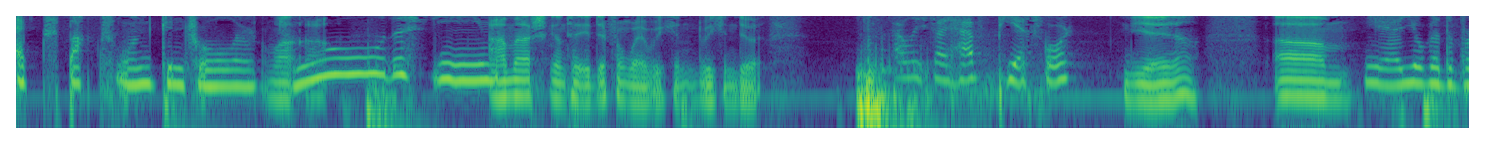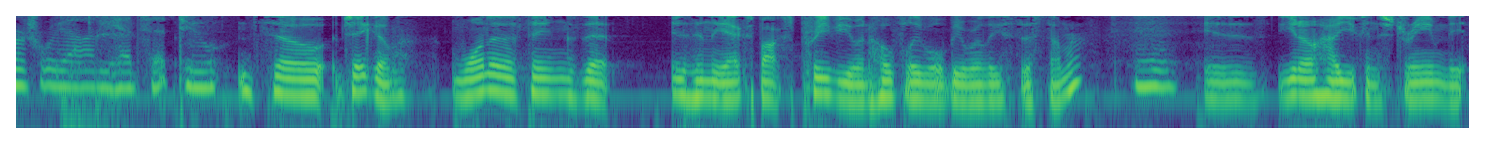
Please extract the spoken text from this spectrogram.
Xbox One controller Well, to the Steam. I'm actually going to tell you a different way we can we can do it. At least I have a PS4. Yeah. Um, yeah, you'll get the virtual reality headset too. so Jacob, one of the things that is in the Xbox preview and hopefully will be released this summer is you know how you can stream the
